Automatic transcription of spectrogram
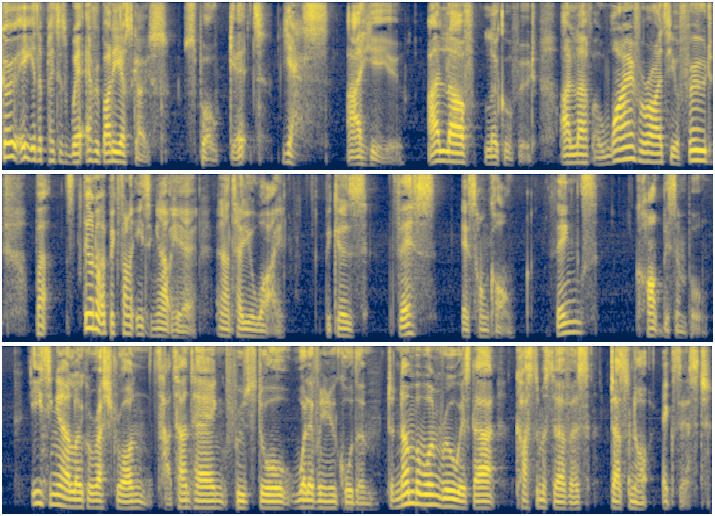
Go eat at the places where everybody else goes. Spoiled git. Yes, I hear you. I love local food. I love a wide variety of food, but still not a big fan of eating out here. And I'll tell you why. Because this is Hong Kong. Things can't be simple. Eating at a local restaurant, cha chaan teng, food store, whatever you call them, the number one rule is that customer service does not exist.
